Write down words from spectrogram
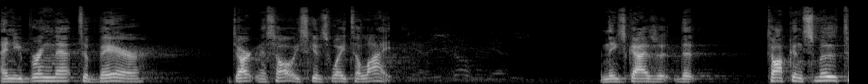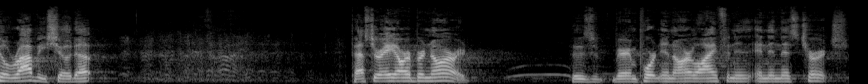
And you bring that to bear, darkness always gives way to light. And these guys are, that talking smooth till Ravi showed up. Pastor A.R. Bernard, who's very important in our life and in, and in this church.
